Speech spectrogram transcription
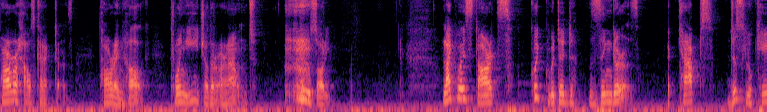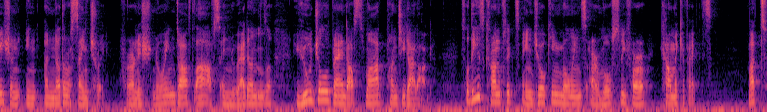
powerhouse characters, Thor and Hulk, throwing each other around. Sorry. Likewise, Stark's quick-witted zingers, a Cap's dislocation in another century, furnish no end of laughs in Whedon's usual brand of smart, punchy dialogue. So these conflicts and joking moments are mostly for comic effects. But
